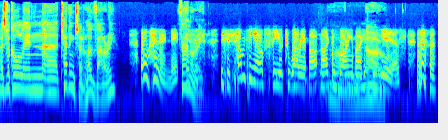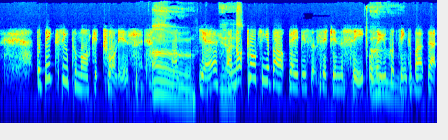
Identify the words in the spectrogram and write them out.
Let's have a call in uh, Teddington. Hello, Valerie. Oh, hello, Nick. Valerie. This is, this is something else for you to worry about, and I've been Oh, worrying about it for years. the big supermarket trolleys. Oh. Yes, Yes. I'm not talking about babies that sit in the seat, although you could Oh. think about that.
